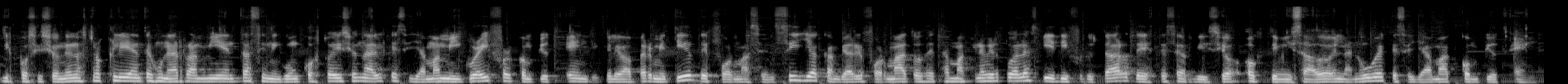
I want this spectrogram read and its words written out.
disposición de nuestros clientes una herramienta sin ningún costo adicional que se llama Migrate for Compute Engine, que le va a permitir de forma sencilla cambiar el formato de estas máquinas virtuales y disfrutar de este servicio optimizado en la nube que se llama Compute Engine.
